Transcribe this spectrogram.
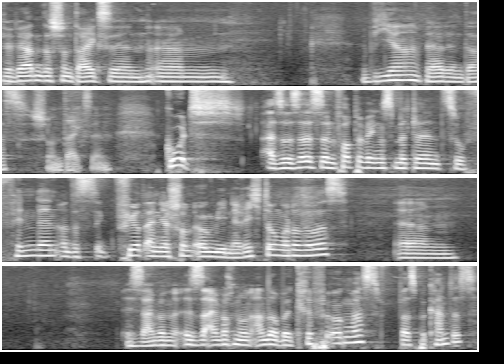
wir werden das schon deichseln. Ähm, wir werden das schon deichseln. Gut, also es ist in Fortbewegungsmitteln zu finden und es führt einen ja schon irgendwie in eine Richtung oder sowas. Ähm, ist, es einfach, ist es einfach nur ein anderer Begriff für irgendwas, was bekannt ist?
